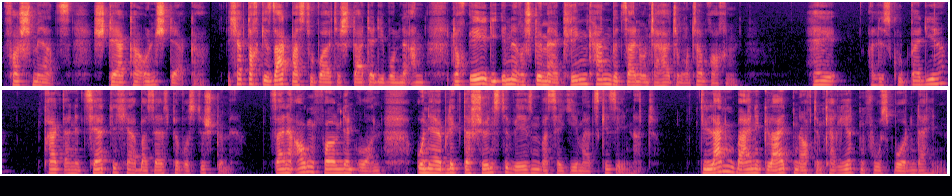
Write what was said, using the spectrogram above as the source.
Vor Schmerz. Stärker und stärker. Ich hab doch gesagt, was du wolltest, starrt er die Wunde an. Doch ehe die innere Stimme erklingen kann, wird seine Unterhaltung unterbrochen. Hey, alles gut bei dir? Fragt eine zärtliche, aber selbstbewusste Stimme. Seine Augen folgen den Ohren, und er erblickt das schönste Wesen, was er jemals gesehen hat. Die langen Beine gleiten auf dem karierten Fußboden dahin,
